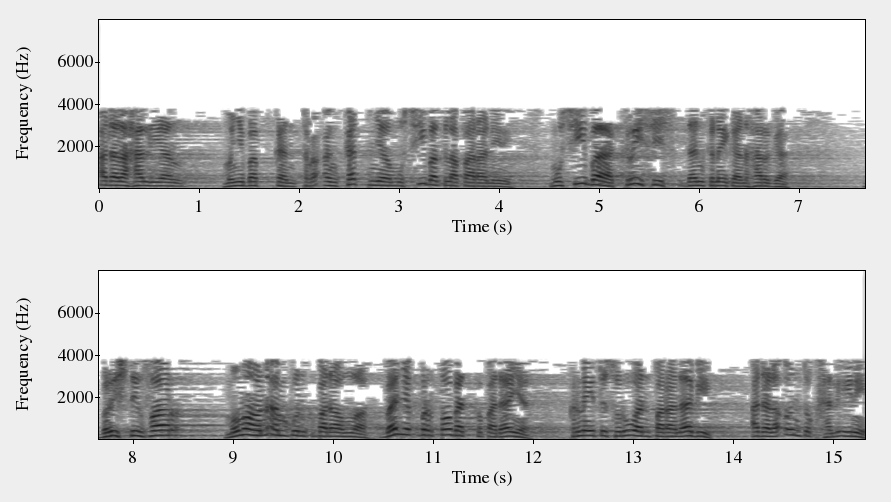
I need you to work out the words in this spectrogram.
adalah hal yang menyebabkan terangkatnya musibah kelaparan ini, musibah krisis dan kenaikan harga. Beristighfar, memohon ampun kepada Allah, banyak bertobat kepadanya. Karena itu seruan para nabi adalah untuk hal ini.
